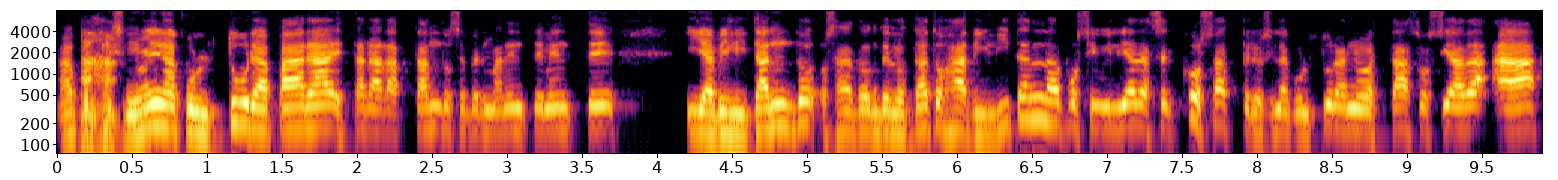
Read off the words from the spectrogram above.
¿ah? Porque si no hay una cultura para estar adaptándose permanentemente y habilitando, o sea, donde los datos habilitan la posibilidad de hacer cosas, pero si la cultura no está asociada a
